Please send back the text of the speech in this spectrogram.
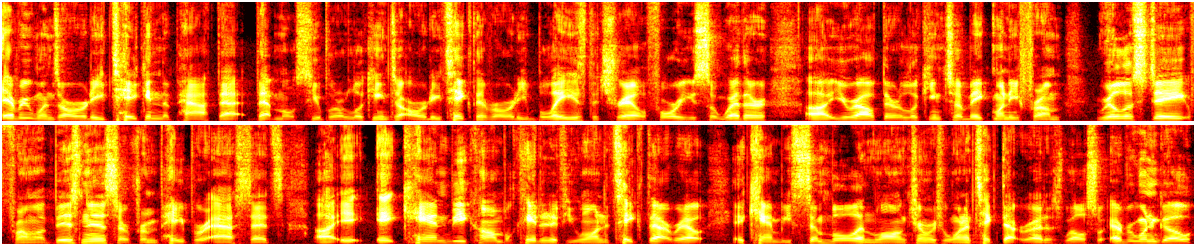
everyone's already taken the path that that most people are looking to already take. They've already blazed the trail for you. So whether uh, you're out there looking to make money from real estate from a business or from paper assets uh, it, it can be complicated if you want to take that route. It can be simple and long term if you want to take that route as well. So everyone go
